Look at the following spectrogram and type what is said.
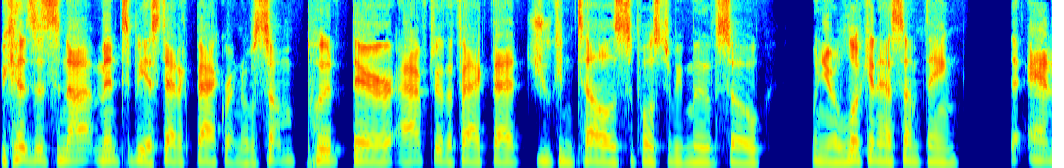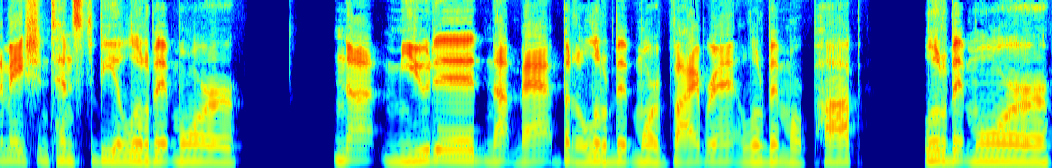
because it's not meant to be a static background. It was something put there after the fact that you can tell is supposed to be moved. So when you're looking at something, the animation tends to be a little bit more not muted, not matte, but a little bit more vibrant, a little bit more pop, a little bit more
